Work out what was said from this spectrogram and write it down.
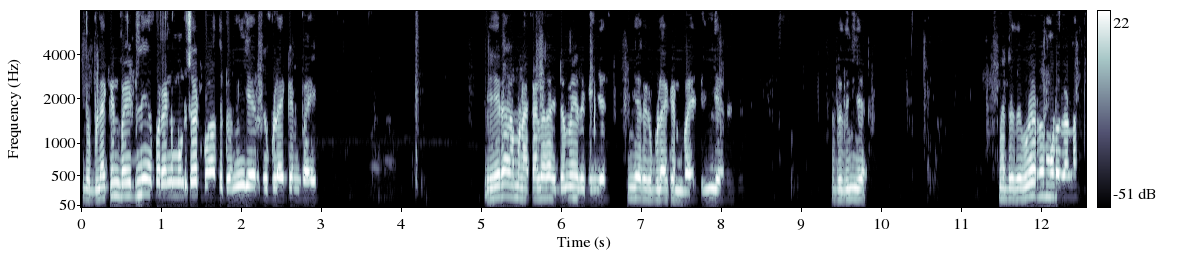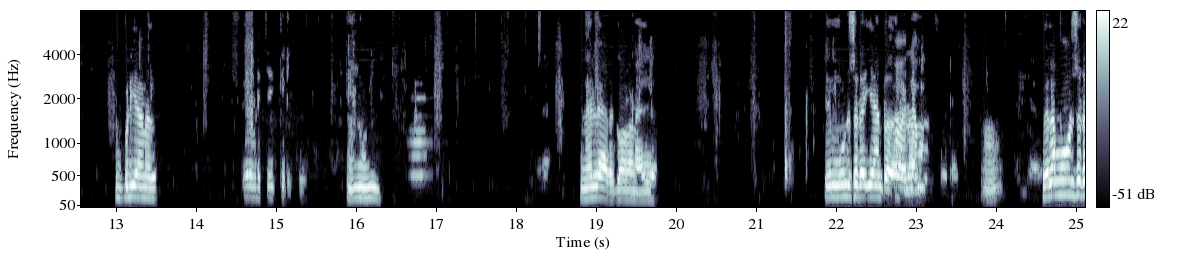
இந்த பிளாக் அண்ட் ஒயிட்லயே இப்போ ரெண்டு மூணு ஷர்ட் பார்த்துட்டோம். இங்க இருக்கு பிளாக் அண்ட் ஒயிட் ஏராளமான கலர் ஐட்டமே இருக்கு. இங்க இங்க இருக்கு பிளாக் அண்ட் ஒயிட் இங்க இருக்கு. அடுத்து இங்க. மற்றது வேற மாடல் என்ன இப்படியானது. இப்படி செக் இருக்கு. நல்லா இருக்கும் அண்ணா இது. மூணு சுட. ம். இதெல்லாம் மூணு சுட.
